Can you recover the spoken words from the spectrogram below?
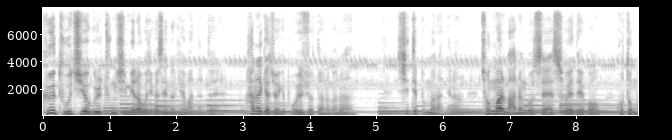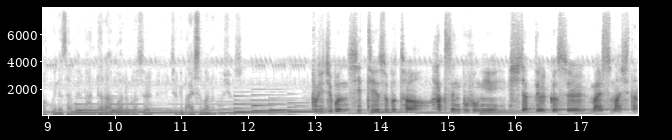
그 두 지역을 중심이라고 제가 생각해 왔는데 하나님께서 저에게 보여주셨다는 것은 시티뿐만 아니라 정말 많은 곳에 소외되고 고통받고 있는 사람들이 많다라고 하는 것을 저에게 말씀하는 것이었어요. 브리즈번 시티에서부터 학생 부흥이 시작될 것을 말씀하시다.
